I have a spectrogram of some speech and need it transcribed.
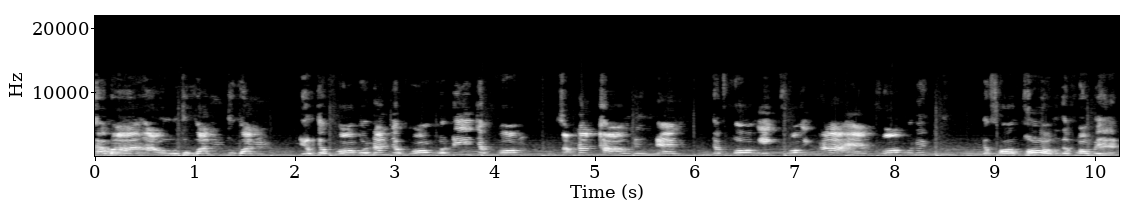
ถ้าหมาเห่าทุกวันทุกวัน เดี๋ยวจะฟ้องคนนั้นจะฟ้องคนนี้จะฟ้อง สำนักข่าวหนึ่งแห่งจะฟ้องอีกฟ้องอีกห้าแห่งฟ้องคนนี้จะฟ้องพ่อมึงก็ฟ้องไปเถอะ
